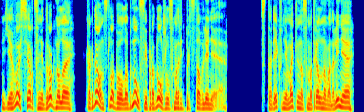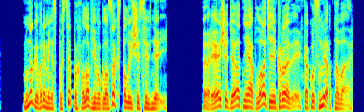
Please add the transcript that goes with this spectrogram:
его сердце не дрогнуло, когда он слабо улыбнулся и продолжил смотреть представление. Старик внимательно смотрел на Ван Много времени спустя похвала в его глазах стала еще сильней. «Речь идет не о плоти и крови, как у смертного.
